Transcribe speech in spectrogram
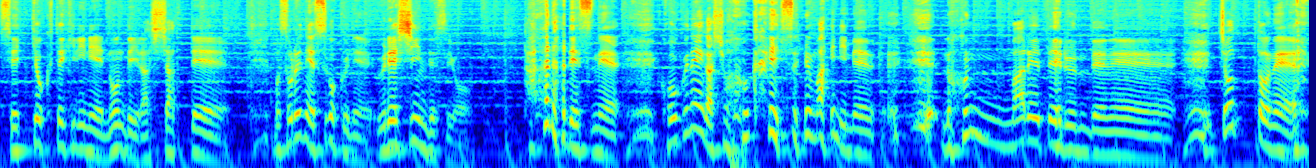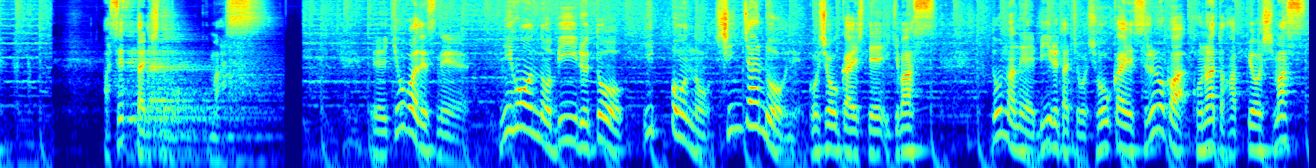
積極的にね飲んでいらっしゃってまあ、それねすごくね嬉しいんですよ。ただですね、コグネが紹介する前にね、飲まれてるんでね、ちょっとね、焦ったりしています。えー、今日はですね、2本のビールと1本の新ジャンルをね、ご紹介していきます。どんなね、ビールたちを紹介するのかはこの後発表します。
